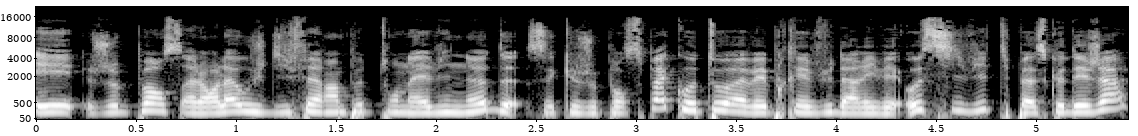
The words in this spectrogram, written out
Et je pense, alors là où je diffère un peu de ton avis Nod, c'est que je pense pas qu'Otto avait prévu d'arriver aussi vite parce que déjà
